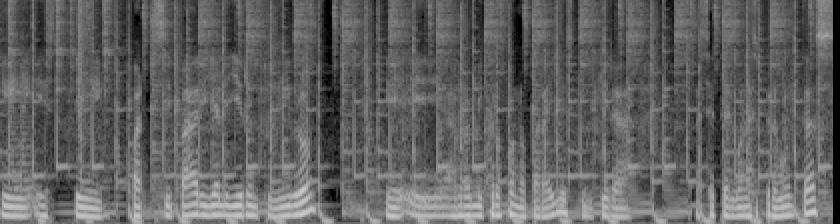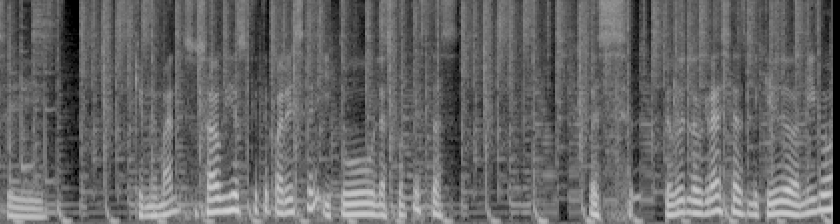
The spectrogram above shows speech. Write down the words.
que este, participar y ya leyeron tu libro, eh, eh, habrá micrófono para ellos, quien quiera hacerte algunas preguntas, eh, que me mande sus audios, ¿qué te parece? Y tú las contestas. Pues te doy las gracias, mi querido amigo,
